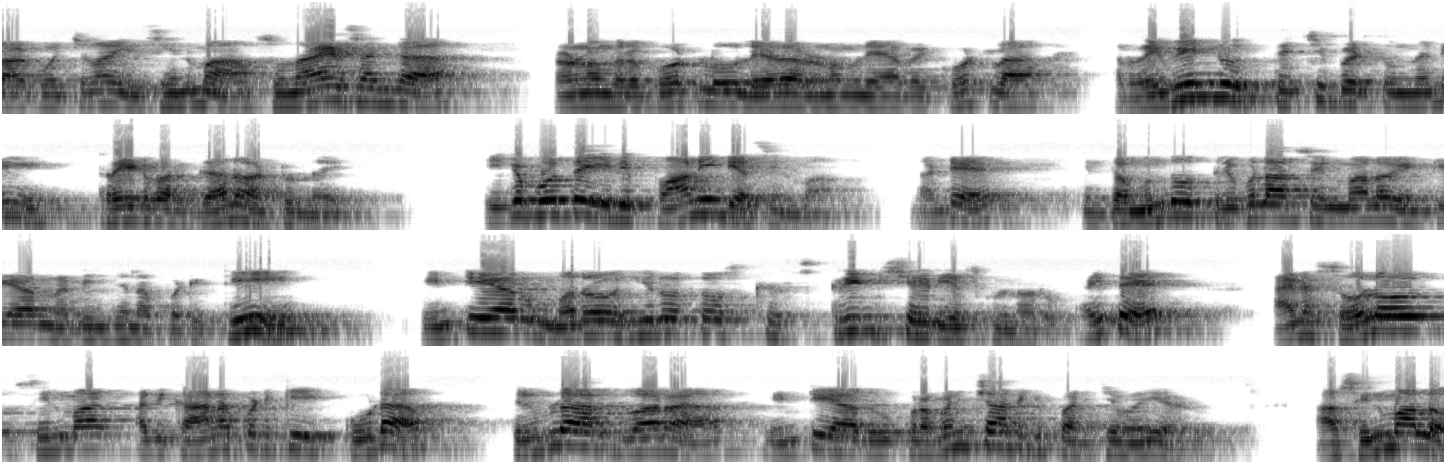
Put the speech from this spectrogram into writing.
టాక్ వచ్చినా ఈ సినిమా సునాయాసంగా రెండు వందల కోట్లు లేదా రెండు వందల యాభై కోట్ల రెవెన్యూ తెచ్చి పెడుతుందని ట్రేడ్ వర్గాలు అంటున్నాయి. ఇకపోతే ఇది పాన్ ఇండియా సినిమా. అంటే ఇంతకుముందు త్రిపుల్ ఆర్ సినిమాలో ఎన్టీఆర్ నటించినప్పటికీ ఎన్టీఆర్ మరో హీరోతో స్క్రీన్ షేర్ చేసుకున్నారు. అయితే ఆయన సోలో సినిమా అది కానప్పటికీ కూడా త్రిబుల్ ఆర్ ద్వారా ఎన్టీఆర్ ప్రపంచానికి పరిచయం అయ్యాడు ఆ సినిమాలో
